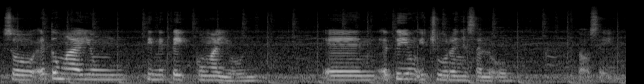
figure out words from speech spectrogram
So, ito nga yung tinitake ko ngayon. And, ito yung itsura niya sa loob. Ito sa inyo.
